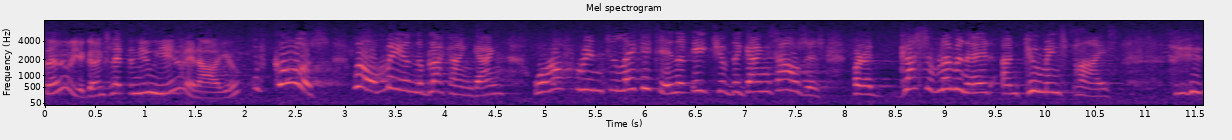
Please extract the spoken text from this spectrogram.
So, you're going to let the new year in, are you? Of course. Well, me and the Black Hand Gang were offering to let it in at each of the gang's houses for a glass of lemonade and two mince pies.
